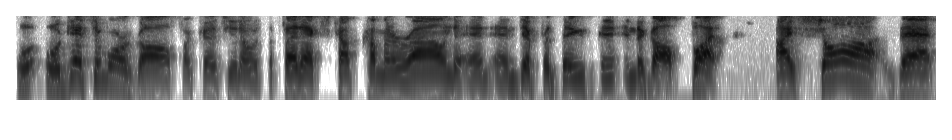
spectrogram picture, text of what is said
we'll get to more golf because you know with the FedEx Cup coming around and and different things in, in the golf. But I saw that,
